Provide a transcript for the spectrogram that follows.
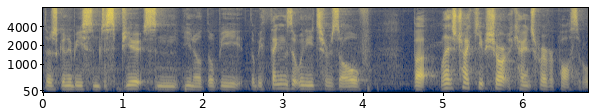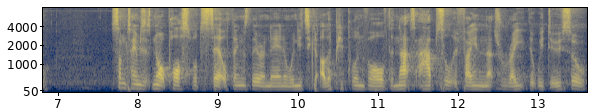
there's going to be some disputes, and you know, there'll be there'll be things that we need to resolve. But let's try to keep short accounts wherever possible. Sometimes it's not possible to settle things there and then, and we need to get other people involved, and that's absolutely fine, and that's right that we do so.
